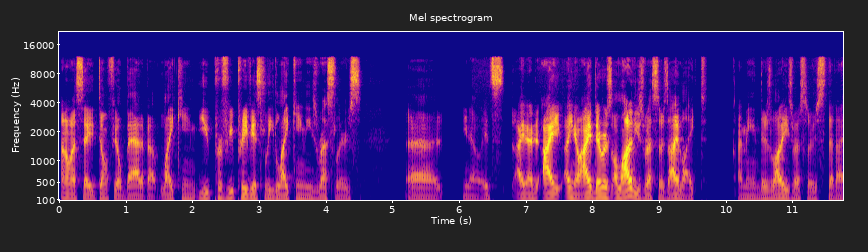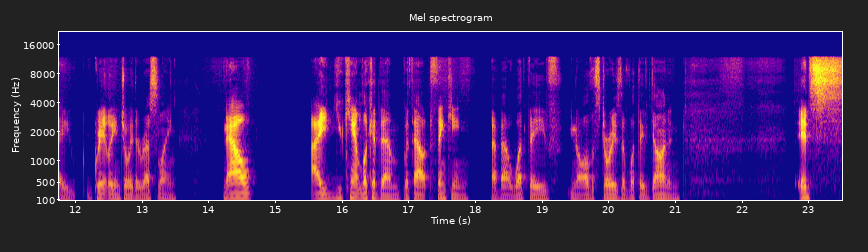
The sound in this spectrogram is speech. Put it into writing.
I don't want to say don't feel bad about liking you pre- previously liking these wrestlers. Uh, you know, it's I, I I you know I there was a lot of these wrestlers I liked. I mean, there's a lot of these wrestlers that I greatly enjoy their wrestling. Now, I you can't look at them without thinking about what they've you know all the stories of what they've done and it's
